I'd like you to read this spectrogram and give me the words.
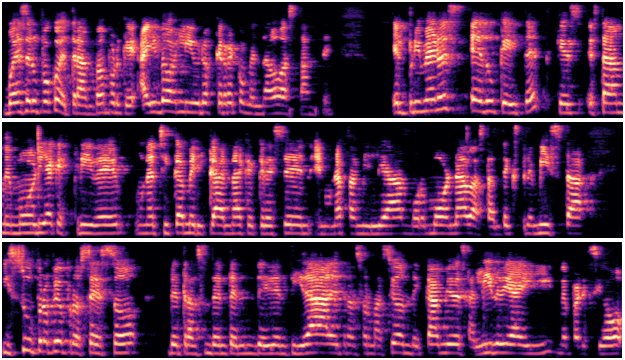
voy a hacer un poco de trampa porque hay dos libros que he recomendado bastante. El primero es Educated, que es esta memoria que escribe una chica americana que crece en, una familia mormona bastante extremista y su propio proceso de, trans, de, identidad, de transformación, de cambio, de salir de ahí, me pareció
